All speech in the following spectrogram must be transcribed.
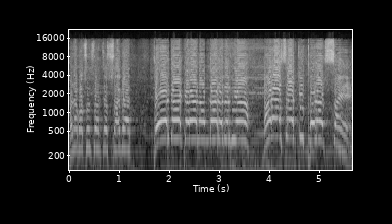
मनापासून सरचं स्वागत. जोरदार टाळ्या नामदार आदरणीय बाळासाहेबजी थोरात साहेब.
